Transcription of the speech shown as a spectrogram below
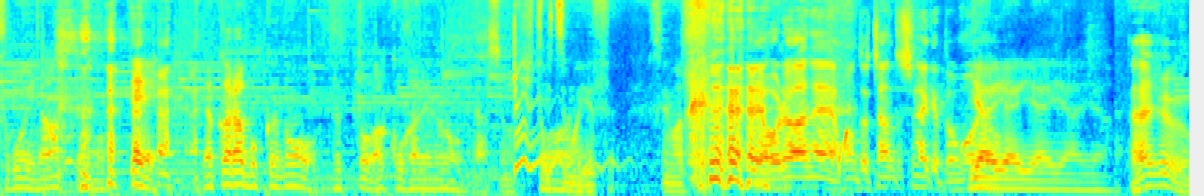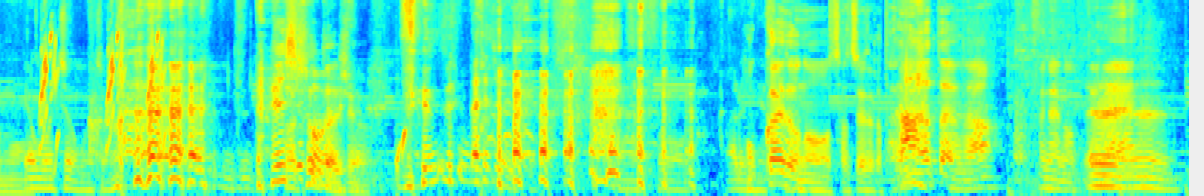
すごいなって思って だから僕のずっと憧れの人いつも言うすすいません。いや俺はね本当ちゃんとしなきゃと思うよ。いやいやいやいやいや。大丈夫もいうやもちろんもちろん。大丈夫ですよ。全然大丈夫です 北海道の撮影とか大変だったよな船乗ってうんね、うん。だか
